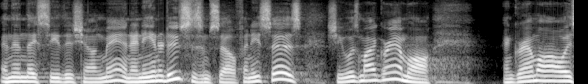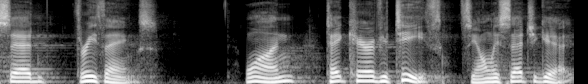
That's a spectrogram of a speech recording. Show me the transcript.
And then they see this young man, and he introduces himself and he says, She was my grandma. And grandma always said three things one, take care of your teeth, it's the only set you get.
